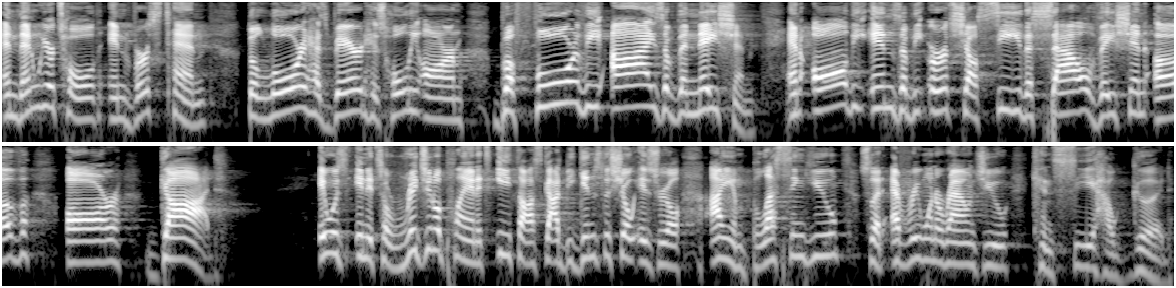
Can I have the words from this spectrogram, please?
And then we are told in verse 10 the Lord has bared his holy arm before the eyes of the nation, and all the ends of the earth shall see the salvation of our God. It was in its original plan, its ethos. God begins to show Israel, I am blessing you so that everyone around you can see how good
